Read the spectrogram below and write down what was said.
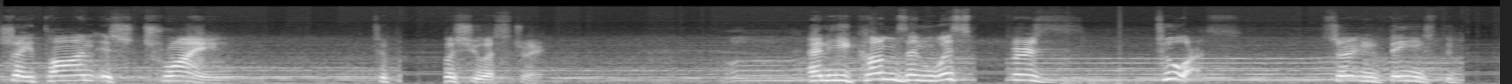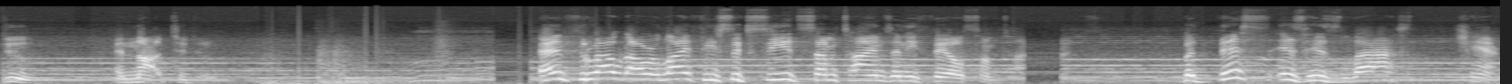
shaitan is trying push you astray. And he comes and whispers to us certain things to do and not to do. And throughout our life, he succeeds sometimes and he fails sometimes. But this is his last chance.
